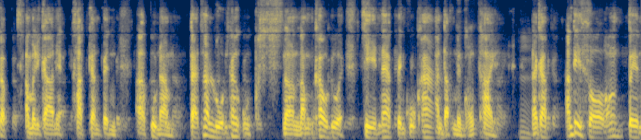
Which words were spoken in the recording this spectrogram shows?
กับอเมริกาเนี่ยผลัดกันเป็นผู้นำแต่ถ้ารวมทั้งนำเข้าด้วย จีนเนี่ยเป็นคู่ค้าอันดับหนึ่งของไทยนะครับอันที่สองเป็น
